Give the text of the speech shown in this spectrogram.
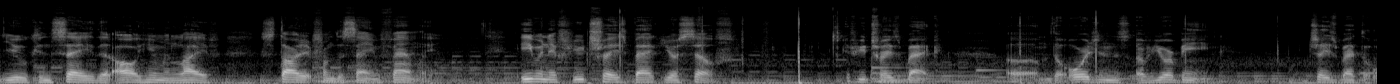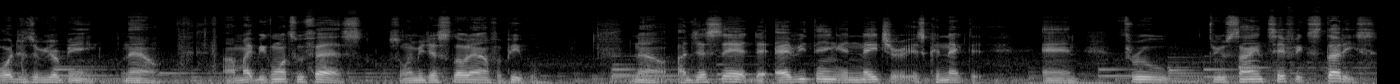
you can say that all human life started from the same family. Even if you trace back yourself, if you trace back um, the origins of your being, trace back the origins of your being. Now, I might be going too fast, so let me just slow down for people. Now, I just said that everything in nature is connected, and through through scientific studies,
